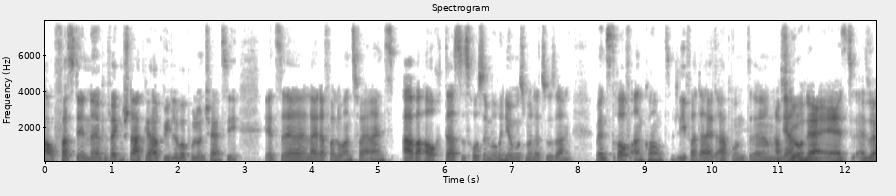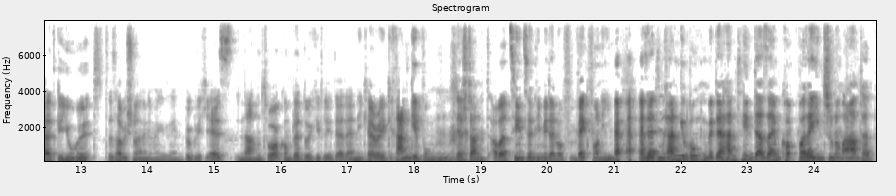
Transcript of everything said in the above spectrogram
auch fast den äh, perfekten Start gehabt wie Liverpool und Chelsea. Jetzt äh, leider verloren 2-1, aber auch das ist José Mourinho, muss man dazu sagen. Wenn es drauf ankommt, liefert er halt ab. Und, ähm, Absolut, Ja, und er, er ist, also er hat gejubelt, das habe ich schon lange nicht mehr gesehen. Wirklich. Er ist nach dem Tor komplett durchgedreht. Er hat Andy Carrick rangewunken. Der stand aber 10 Zentimeter nur weg von ihm. Also er hat ihn rangewunken mit der Hand hinter seinem Kopf, weil er ihn schon umarmt hat.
